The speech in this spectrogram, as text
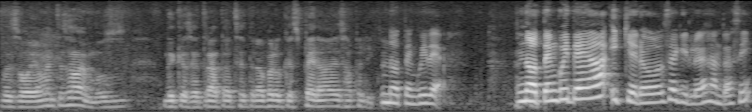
Pues obviamente sabemos de qué se trata, etcétera, pero ¿qué espera de esa película? No tengo idea. No tengo idea y quiero seguirlo dejando así.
